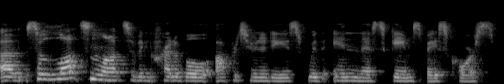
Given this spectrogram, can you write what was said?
Um, so lots and lots of incredible opportunities within this game space course.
